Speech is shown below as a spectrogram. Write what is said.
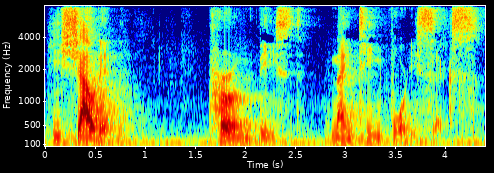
he shouted, Feast, 1946.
